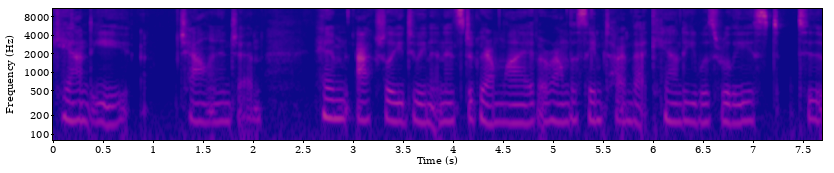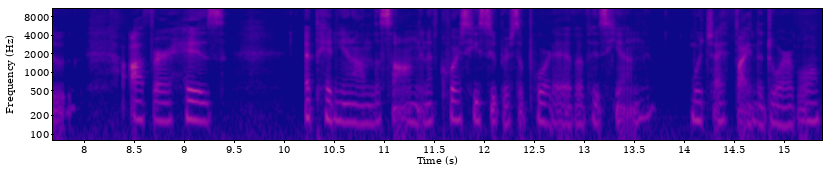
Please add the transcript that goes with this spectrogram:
candy challenge and him actually doing an Instagram live around the same time that Candy was released to offer his opinion on the song. And of course, he's super supportive of his hyung, which I find adorable.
